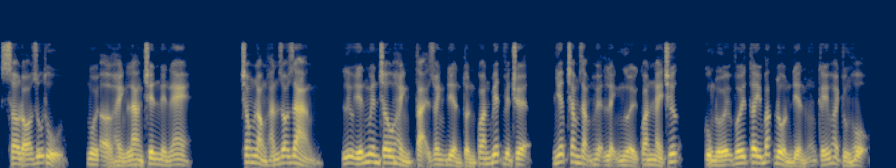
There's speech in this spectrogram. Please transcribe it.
sau đó rũ thủ, ngồi ở hành lang trên nền nghe trong lòng hắn rõ ràng, lưu yến nguyên châu hành tại doanh điển tuần quan biết viện chuyện nhất trăm dặm huyện lệnh người quan này trước, cùng đối với tây bắc đồn điển kế hoạch ủng hộ,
